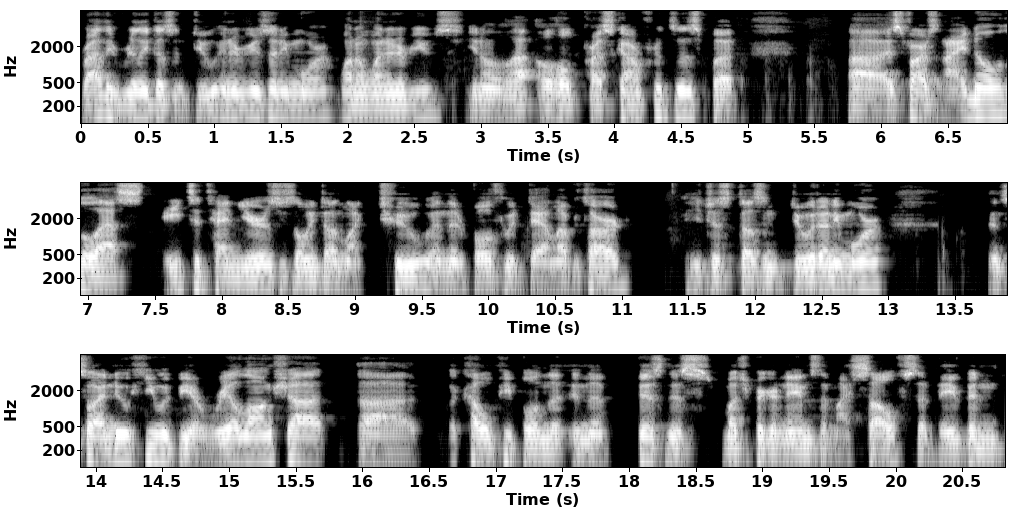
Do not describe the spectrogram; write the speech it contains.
Riley really doesn't do interviews anymore, one-on-one interviews. You know, he'll hold press conferences, but uh, as far as I know, the last eight to ten years, he's only done like two, and they're both with Dan Le He just doesn't do it anymore, and so I knew he would be a real long shot. Uh, a couple people in the in the business, much bigger names than myself, said they've been.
